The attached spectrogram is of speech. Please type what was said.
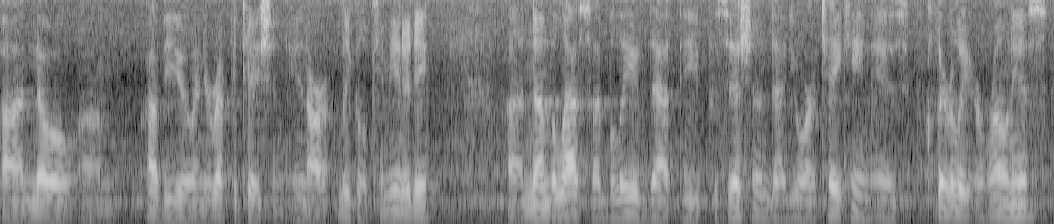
uh, know um, of you and your reputation in our legal community. Uh, nonetheless, I believe that the position that you are taking is clearly erroneous.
